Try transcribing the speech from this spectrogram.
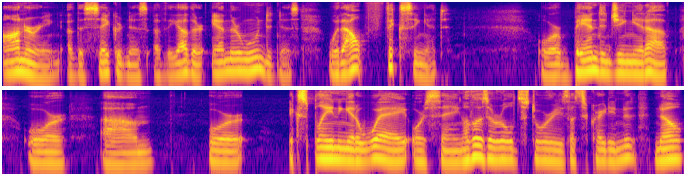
honoring of the sacredness of the other and their woundedness without fixing it or bandaging it up or um, or explaining it away or saying oh those are old stories let's create a new no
